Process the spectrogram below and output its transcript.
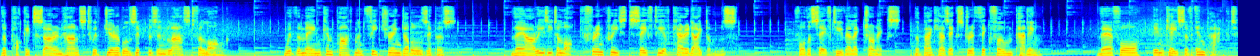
The pockets are enhanced with durable zippers and last for long. With the main compartment featuring double zippers. They are easy to lock for increased safety of carried items. For the safety of electronics, the bag has extra thick foam padding. Therefore, in case of impact,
